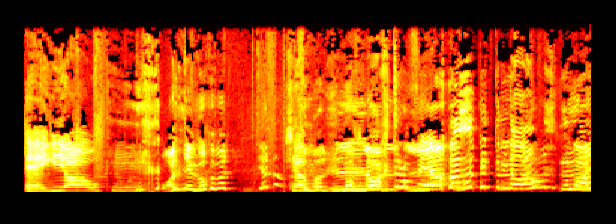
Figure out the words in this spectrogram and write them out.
Ey, ja, okay. Alter, guck mal. Ja, Schau mal. Noch acht Lol. Trophäen. Lol.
